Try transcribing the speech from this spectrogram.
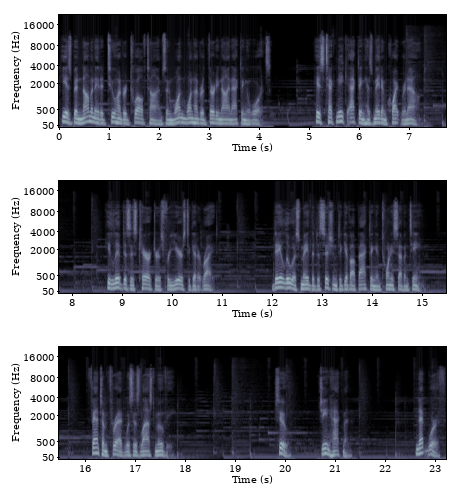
He has been nominated 212 times and won 139 acting awards. His technique acting has made him quite renowned. He lived as his characters for years to get it right. Day Lewis made the decision to give up acting in 2017. Phantom Thread was his last movie. 2. Gene Hackman. Net worth,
